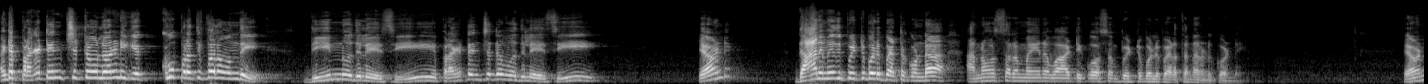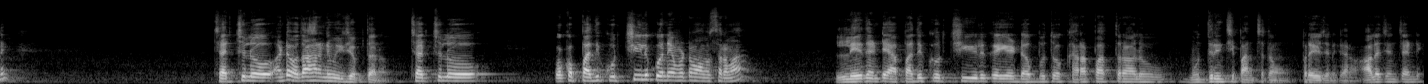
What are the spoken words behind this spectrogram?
అంటే ప్రకటించటంలోనే నీకు ఎక్కువ ప్రతిఫలం ఉంది. దీన్ని వదిలేసి ప్రకటించడం వదిలేసి ఏమండి? దాని మీద పెట్టుబడి పెట్టకుండా అనవసరమైన వాటి కోసం పెట్టుబడి పెడుతున్నారు అనుకోండి. ఏమండి? చర్చిలో అంటే ఉదాహరణ మీకు చెప్తాను. చర్చిలో ఒక పది కుర్చీలు కొనివ్వటం అవసరమా? లేదంటే ఆ పది కుర్చీలకు అయ్యే డబ్బుతో కరపత్రాలు ముద్రించి పంచడం ప్రయోజనకరం. ఆలోచించండి.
